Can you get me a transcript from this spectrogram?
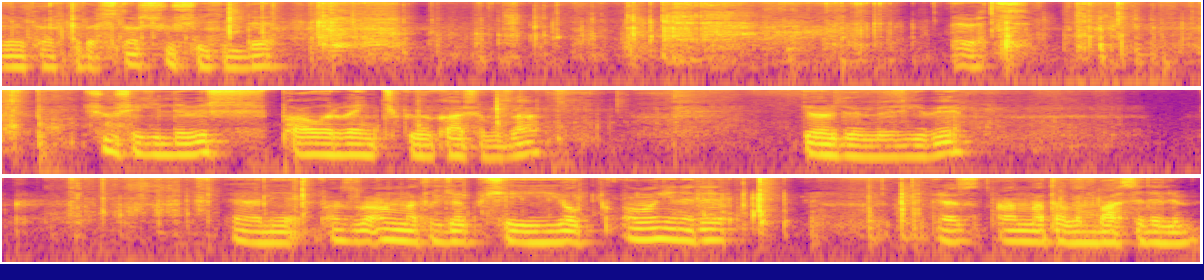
Evet arkadaşlar şu şekilde. Evet. Şu şekilde bir power bank çıkıyor karşımıza. Gördüğümüz gibi. Yani fazla anlatılacak bir şey yok ama yine de biraz anlatalım, bahsedelim.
